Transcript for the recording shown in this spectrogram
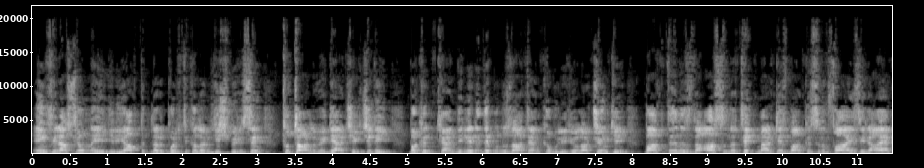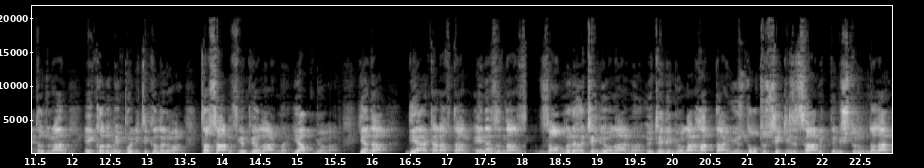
enflasyonla ilgili yaptıkları politikaların hiçbirisi tutarlı ve gerçekçi değil. Bakın kendileri de bunu zaten kabul ediyorlar. Çünkü baktığınızda aslında tek Merkez Bankası'nın faiziyle ayakta duran ekonomi politikaları var. Tasarruf yapıyorlar mı? Yapmıyorlar. Ya da diğer taraftan en azından zamları öteliyorlar mı? Ötelemiyorlar. Hatta %38'i sabitlemiş durumdalar.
